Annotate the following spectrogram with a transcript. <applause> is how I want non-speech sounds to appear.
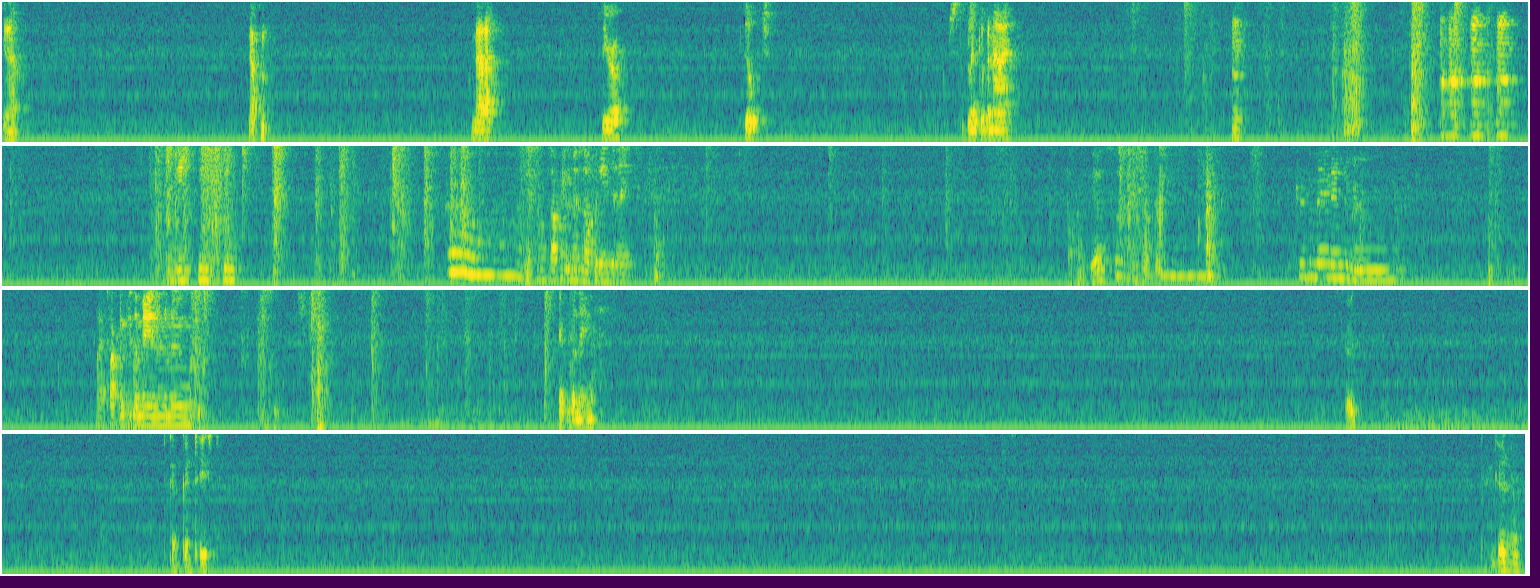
You know? Nothing? Nada? Zero? Zilch? Just a blink of an eye? Hmm? Guess I'm talking to myself again today. I guess I'm talking to the man in the moon. Am I talking to the man in the moon? Have a banana. Good. Got good taste. Good, huh?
